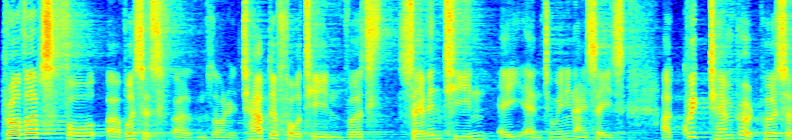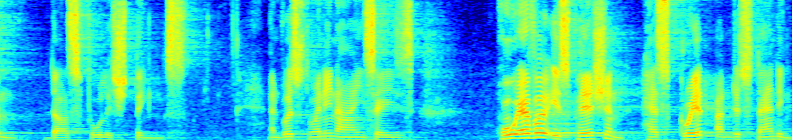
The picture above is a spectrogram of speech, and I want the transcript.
Proverbs 4, uh, verses, uh, I'm sorry, chapter 14, verse 17, 8, and 29 says, A quick tempered person does foolish things. And verse 29 says, Whoever is patient has great understanding,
